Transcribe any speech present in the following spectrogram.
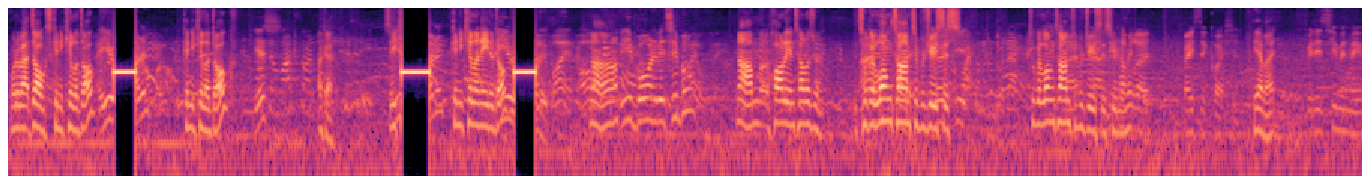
What about dogs? Can you kill a dog? Are you Can you kill a dog? Yes. Okay. So you can you kill and eat a dog? No, Are you born a bit simple? no, I'm highly intelligent. It took a long time to produce this. Took a long time to produce this human meat. Basic question. Yeah, mate. If it is human meat,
